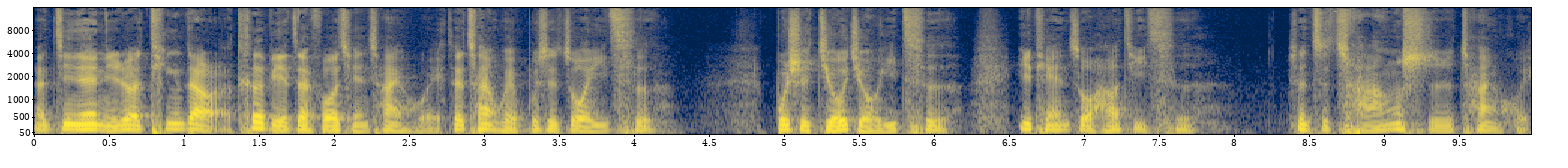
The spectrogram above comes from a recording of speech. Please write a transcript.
那今天你若听到了，特别在佛前忏悔，这忏悔不是做一次，不是久久一次，一天做好几次，甚至长时忏悔。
